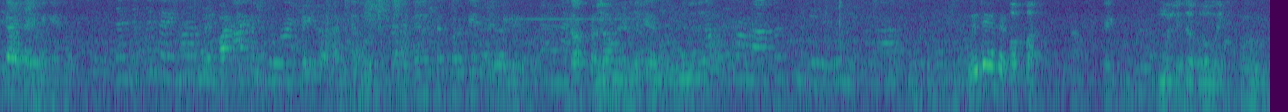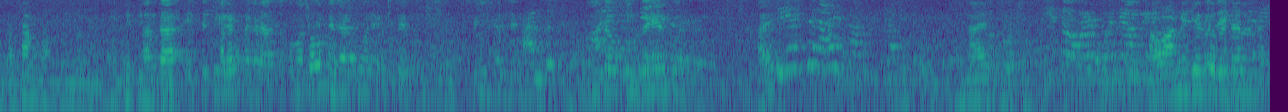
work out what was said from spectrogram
काय टायमिंग आहे? त्याच्यानंतर परत येत डॉक्टर असतो. पप्पा. मुलीचा भाऊ आहे. आता इथेची घटना घडली. आता तुम्हाला जिम्मेदार कोण आहे? कुठे सिव्हिल सर्जन. तुमचं तुमचं हेड कोण? आहे? अहो आम्ही गेलो भेटायला. नाही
